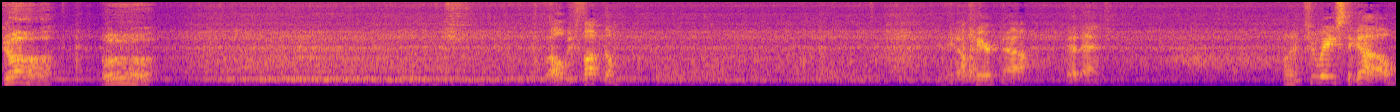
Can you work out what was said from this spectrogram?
God. Oh. Well, we fucked them. Anything up here? No. Dead end. Only two ways to go.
